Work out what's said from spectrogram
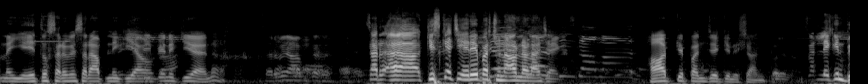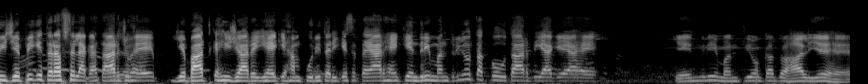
नहीं ये तो सर्वे सर आपने किया होगा। बीजेपी ने किया है ना। सर अ, किसके चेहरे पर चुनाव लड़ा जाएगा? हाथ के पंजे के निशान पर। सर लेकिन बीजेपी की तरफ़ से लगातार जो है ये बात कही जा रही है कि हम पूरी तरीके से तैयार हैं केंद्रीय मंत्रियों तक को उतार दिया गया है। केंद्रीय मंत्रियों का तो हाल ये है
